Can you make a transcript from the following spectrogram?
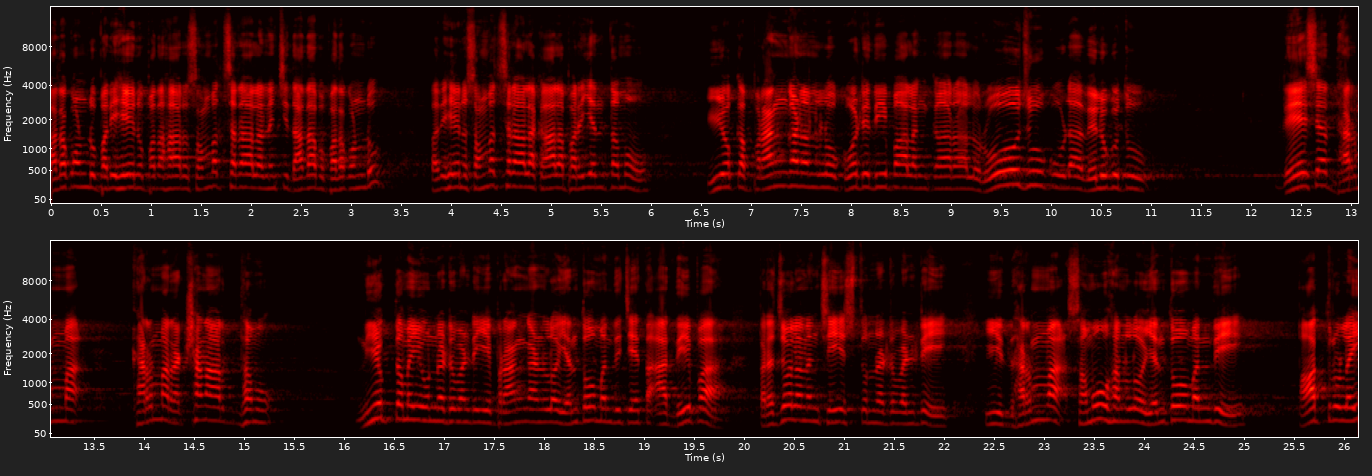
పదకొండు పదిహేను పదహారు సంవత్సరాల నుంచి దాదాపు పదకొండు పదిహేను సంవత్సరాల కాల పర్యంతము ఈ యొక్క ప్రాంగణంలో కోటి దీపాలంకారాలు రోజూ కూడా వెలుగుతూ దేశ ధర్మ కర్మ రక్షణార్థము నియుక్తమై ఉన్నటువంటి ఈ ప్రాంగణంలో ఎంతోమంది చేత ఆ దీప ప్రజ్వలనం చేయిస్తున్నటువంటి ఈ ధర్మ సమూహంలో ఎంతోమంది పాత్రులై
